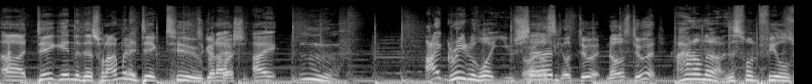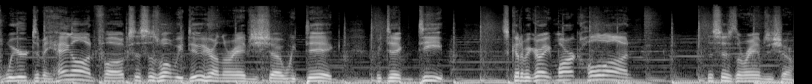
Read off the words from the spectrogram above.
uh, dig into this one. I'm going to dig too. It's a good but question. I, I, ugh. I agreed with what you All right, said. let's, let's do it. No, let's do it. I don't know. This one feels weird to me. Hang on, folks. This is what we do here on the Ramsey Show. We dig. We dig deep. It's going to be great. Mark, hold on. This is the Ramsey Show.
